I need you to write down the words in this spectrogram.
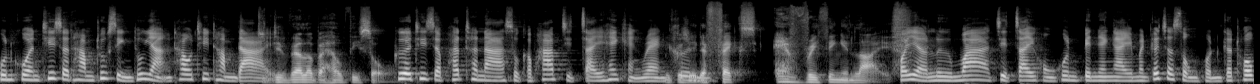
คุณควรที่จะทำทุกสิ่งทุกอย่างเท่าที่ทำได้ to develop a healthy soul เพื่อที่จะพัฒนาสุขภาพจิตใจให้แข็งแรง because ขึ้น it affects everything in life. เพราะอย่าลืมว่าจิตใจของคุณเป็นยังไง มันก็จะส่งผลกระทบ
